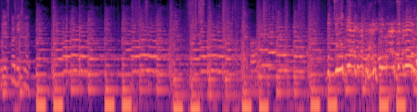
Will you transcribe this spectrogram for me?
पुलिस पर बीच में। क्या बहन की मैं ज़मीन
